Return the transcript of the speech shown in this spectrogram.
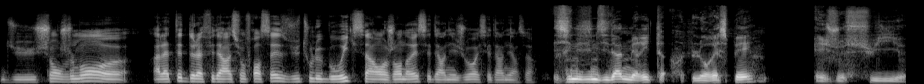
du changement euh, à la tête de la Fédération française, vu tout le bruit que ça a engendré ces derniers jours et ces dernières heures? Zinedine Zidane mérite le respect et je suis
